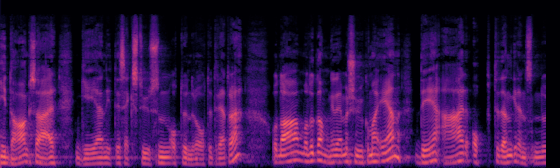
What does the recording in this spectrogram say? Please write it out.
I dag så er G 96 883, tror jeg. Og da må du gange det med 7,1. Det er opp til den grensen du,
